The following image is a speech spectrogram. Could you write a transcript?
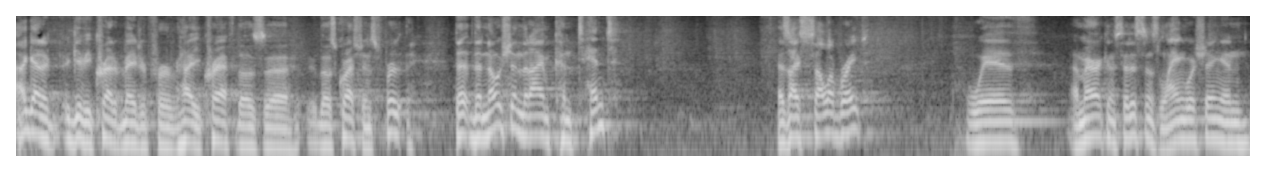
I got to give you credit, Major, for how you craft those uh, those questions. For the, the notion that I'm content as I celebrate with American citizens languishing in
